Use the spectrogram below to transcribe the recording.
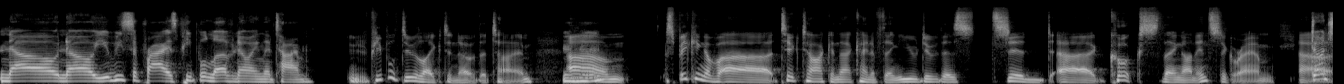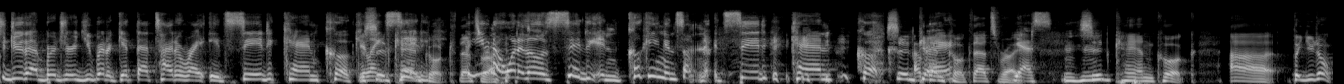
No, no, you'd be surprised. People love knowing the time. People do like to know the time. Mhm. Um, speaking of uh, TikTok and that kind of thing, you do this Sid uh, Cooks thing on Instagram. Uh, Don't you do that, Bridger. You better get that title right. It's Sid Can Cook. You're Sid like can Sid. cook. That's you right. know, one of those Sid in cooking and something. It's Sid Can Cook. Sid okay? can cook. That's right. Yes. Mhm. Sid can cook. Uh, but you don't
